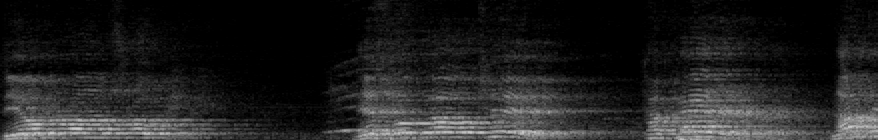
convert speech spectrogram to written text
the overall trophy. This will go to competitor number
